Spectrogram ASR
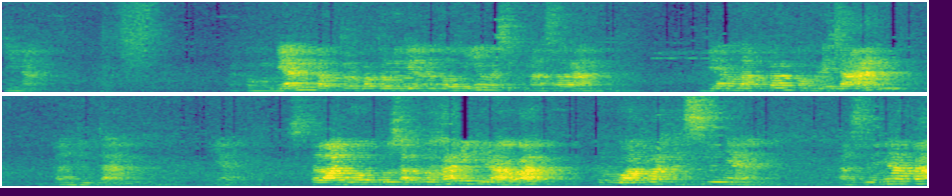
jinak. Nah, kemudian dokter patologi anatominya masih penasaran. Dia melakukan pemeriksaan lanjutan. Ya. Setelah 21 hari dirawat, keluarlah hasilnya. Hasilnya apa?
